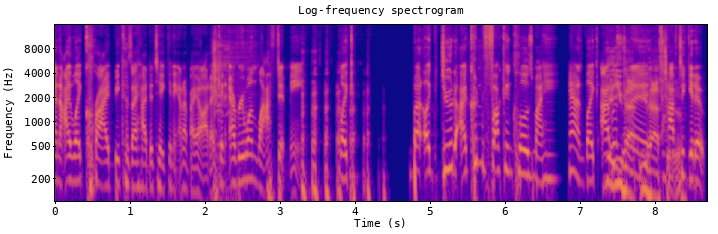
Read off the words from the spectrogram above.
and I like cried because I had to take an antibiotic and everyone laughed at me. Like but like dude, I couldn't fucking close my hand. Like I Yeah, was you ha- gonna you have to. get it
